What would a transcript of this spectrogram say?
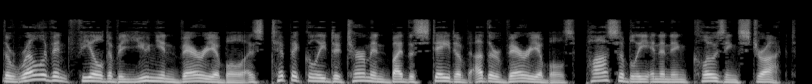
The relevant field of a union variable is typically determined by the state of other variables, possibly in an enclosing struct.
